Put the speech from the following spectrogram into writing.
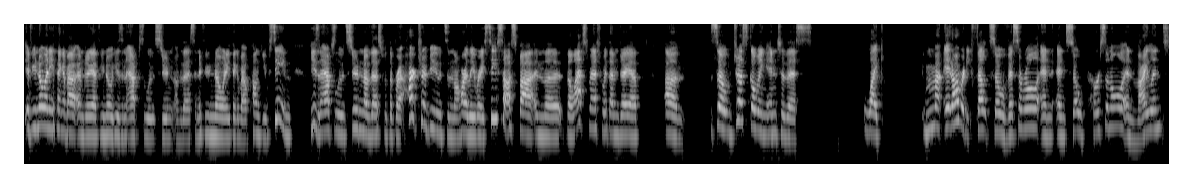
if you know anything about MJF, you know he's an absolute student of this. And if you know anything about Punk, you've seen he's an absolute student of this with the Bret Hart tributes and the Harley Race seesaw spot and the the last match with MJF. Um, so just going into this, like my, it already felt so visceral and and so personal and violent,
